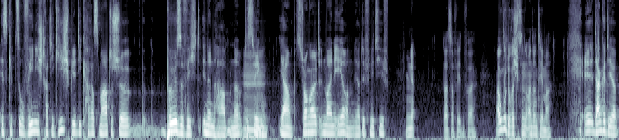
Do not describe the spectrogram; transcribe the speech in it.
Es gibt so wenig Strategiespiele, die charismatische Bösewicht innen haben, ne? Mhm. Deswegen, ja, Stronghold in meinen Ehren, ja, definitiv. Ja, das auf jeden Fall. Aber gut, du wirst zu einem anderen Thema. Äh, danke dir.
